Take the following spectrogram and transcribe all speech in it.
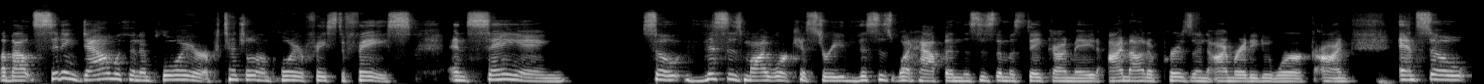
about sitting down with an employer, a potential employer face to face and saying, so this is my work history. This is what happened. This is the mistake I made. I'm out of prison. I'm ready to work. I'm and so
